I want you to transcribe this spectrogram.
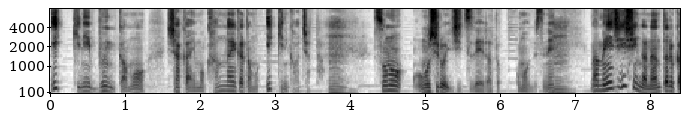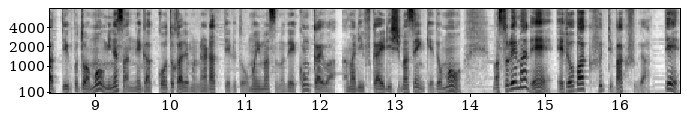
一気に文化も社会も考え方も一気に変わっちゃった。うん。その面白い実例だと思うんですね。うんまあ、明治維新が何たるかっていうことはもう皆さんね学校とかでも習ってると思いますので今回はあまり深入りしませんけども、まあ、それまで江戸幕府って幕府があって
